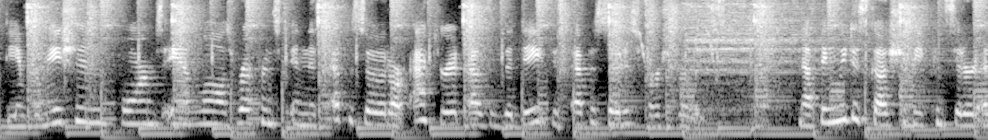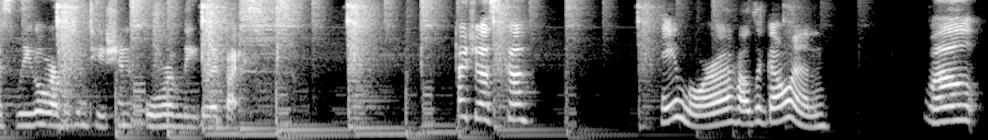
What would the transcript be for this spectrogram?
The information, forms, and laws referenced in this episode are accurate as of the date this episode is first released. Nothing we discuss should be considered as legal representation or legal advice. Hi, Jessica. Hey, Laura. How's it going? Well,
